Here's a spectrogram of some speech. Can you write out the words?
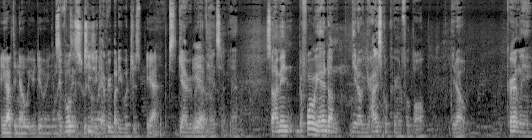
and you have to know what you're doing. And So like if it wasn't strategic, everybody would just yeah. just get everybody at the incident. Yeah. So I mean, before we end on you know your high school career in football, you know, currently,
